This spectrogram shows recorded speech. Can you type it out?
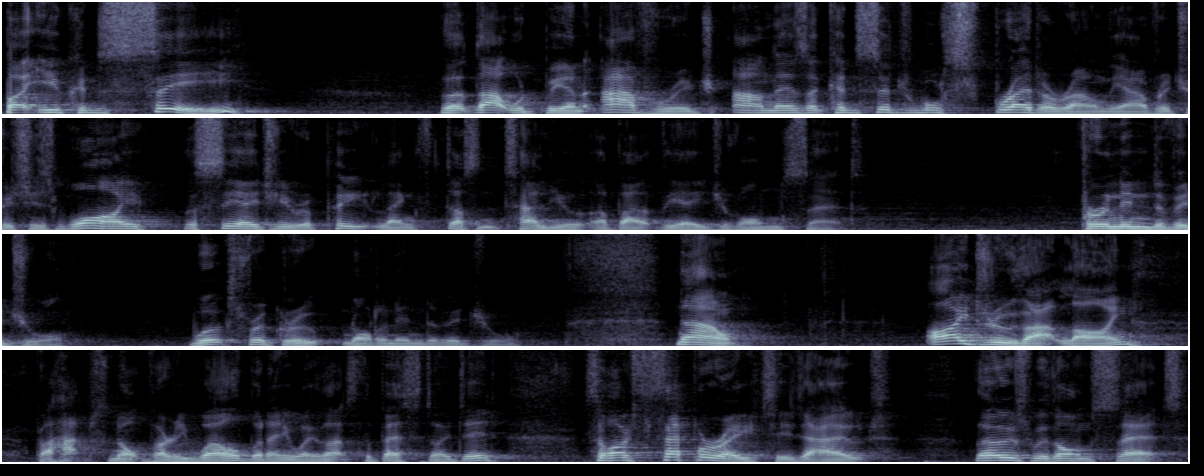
But you can see that that would be an average and there's a considerable spread around the average, which is why the CAG repeat length doesn't tell you about the age of onset for an individual. Works for a group, not an individual. Now, I drew that line, perhaps not very well, but anyway, that's the best I did. So I've separated out those with onset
